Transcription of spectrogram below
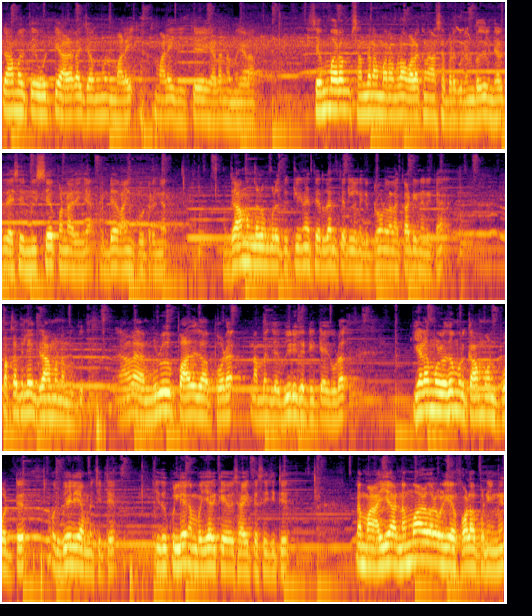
கிராமத்தை ஒட்டி அழகாக ஜம்முன்னு மலை மலைக்கு கீழே இடம் நம்ம இடம். செம்மரம் சந்தன மரம்லாம் வளர்க்கணும்னு ஆசைப்படக்கூடிய நண்பர்கள் இந்த இடத்துல தயவுசெய்து மிஸ்ஸே பண்ணாதீங்க. இப்படியே வாங்கி போட்டுருங்க. கிராமங்கள் உங்களுக்கு க்ளீனாக தெரியுதான்னு தெரியல எனக்கு ட்ரோனில் நான் காட்டின்னு இருக்கேன். பக்கத்துலேயே கிராமம் நமக்கு. அதனால் முழு பாதுகாப்போட நம்ம இங்கே வீடு கட்டிகிட்டே கூட இடம் முழுவதும் ஒரு காம்பவுண்ட் போட்டு ஒரு வேலியை அமைச்சிட்டு இதுக்குள்ளேயே நம்ம இயற்கை விவசாயத்தை செஞ்சுட்டு நம்ம ஐயா நம்மாழ்வார் வழியை ஃபாலோ பண்ணின்னு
